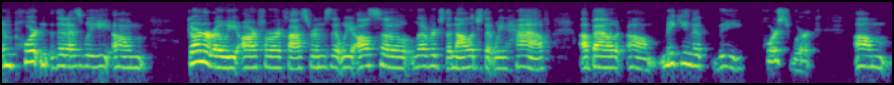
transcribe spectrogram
important that as we um, garner OER for our classrooms, that we also leverage the knowledge that we have about um, making the, the coursework um,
